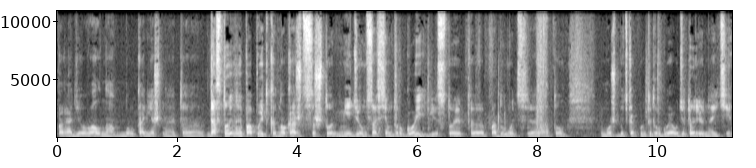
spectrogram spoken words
по радиоволнам. Ну, конечно, это достойная попытка, но кажется, что медиум совсем другой, и стоит э, подумать э, о том, может быть, какую-то другую аудиторию найти.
